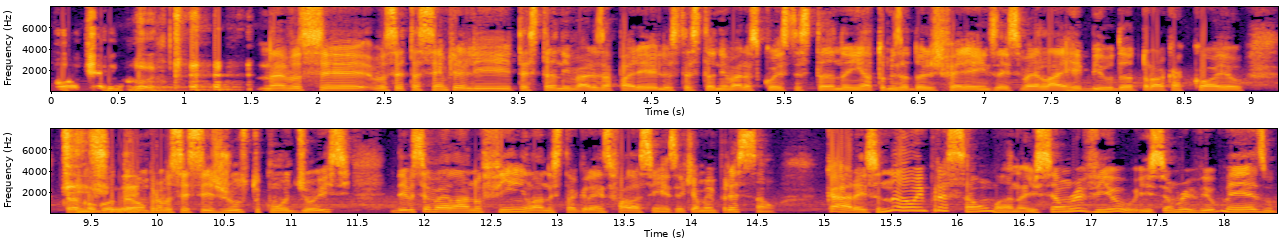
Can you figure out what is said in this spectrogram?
Boa pergunta. Né, você, você tá sempre ali testando em vários aparelhos, testando em várias coisas, testando em atomizadores diferentes. Aí você vai lá e rebuilda, troca coil, troca Sim, algodão para você ser justo com o juice. Daí você vai lá no fim, lá no Instagram, e você fala assim: esse aqui é uma impressão. Cara, isso não é impressão, mano. Isso é um review. Isso é um review mesmo.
